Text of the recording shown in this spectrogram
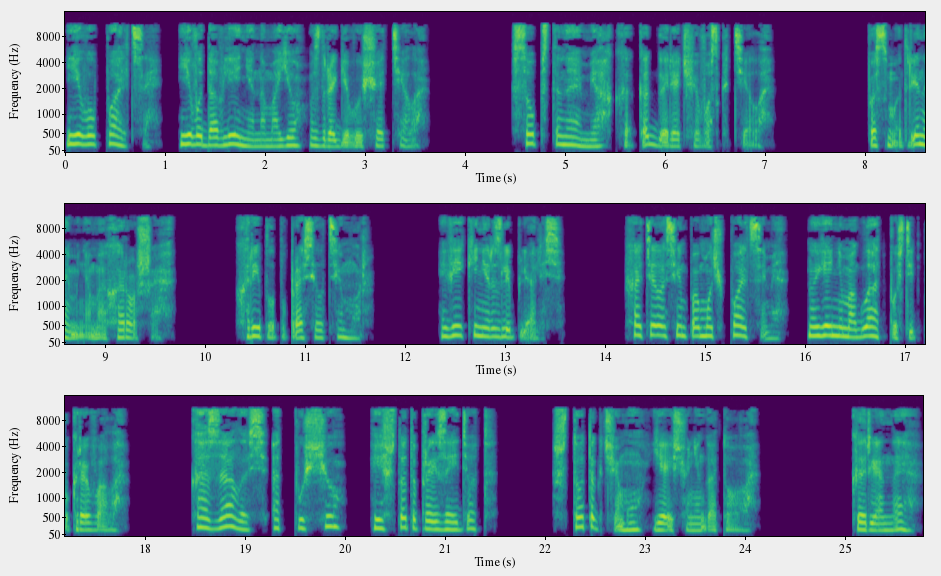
Его пальцы, его давление на мое вздрагивающее тело. Собственное, мягкое, как горячий воск тело. «Посмотри на меня, моя хорошая», — хрипло попросил Тимур. Веки не разлеплялись. Хотелось им помочь пальцами, но я не могла отпустить покрывало. Казалось, отпущу, и что-то произойдет. Что-то, к чему я еще не готова. «Корене»,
